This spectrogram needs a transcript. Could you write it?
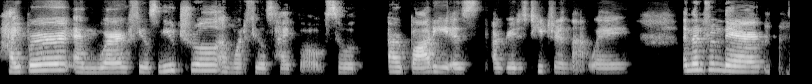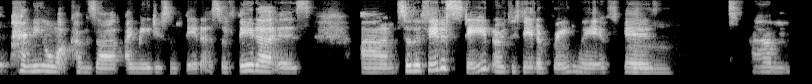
hyper and where it feels neutral and what feels hypo. So our body is our greatest teacher in that way. And then from there, depending on what comes up, I may do some theta. So theta is, um, so the theta state or the theta brainwave is mm. um,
